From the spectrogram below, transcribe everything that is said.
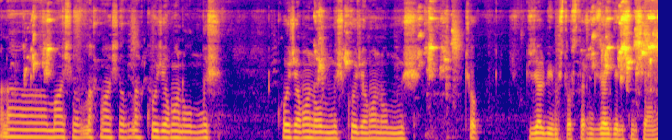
Ana maşallah maşallah kocaman olmuş. Kocaman olmuş kocaman olmuş. Çok güzel büyümüş dostlarım. Güzel gelişmiş yani.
